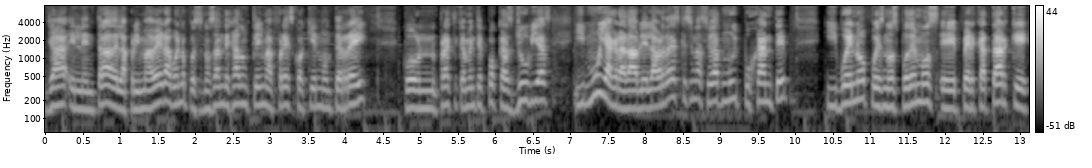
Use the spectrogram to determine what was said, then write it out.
ya en la entrada de la primavera. Bueno, pues nos han dejado un clima fresco aquí en Monterrey con prácticamente pocas lluvias y muy agradable. La verdad es que es una ciudad muy pujante y bueno, pues nos podemos eh, percatar que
